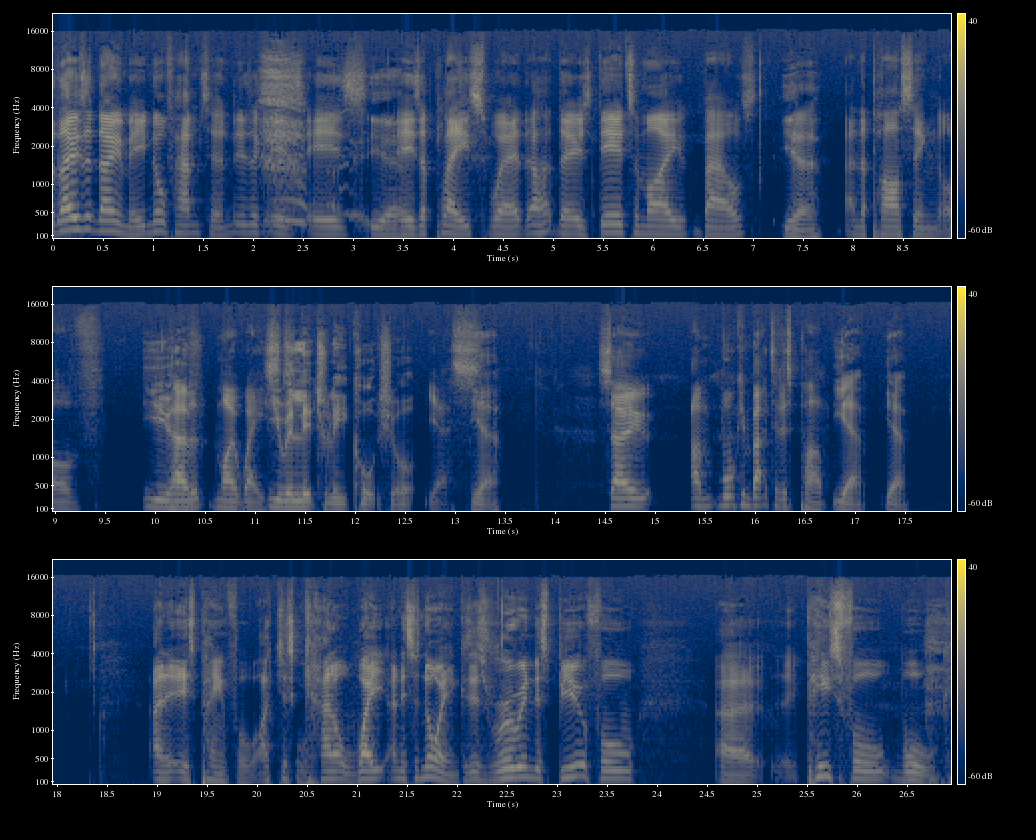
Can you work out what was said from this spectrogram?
For those that know me, Northampton is a, is is Yeah. is a place where th- that is dear to my bowels Yeah, and the passing of you have. the, my waist. you were literally caught short. yes. Yeah, So I'm walking back to this pub, yeah, yeah. and it is painful. I just cannot wait, and it's annoying because it's ruined this beautiful, uh, peaceful walk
